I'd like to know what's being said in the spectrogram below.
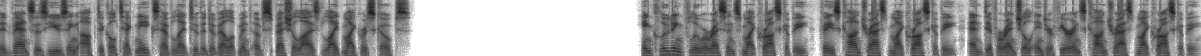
advances using optical techniques have led to the development of specialized light microscopes. Including fluorescence microscopy, phase contrast microscopy, and differential interference contrast microscopy.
